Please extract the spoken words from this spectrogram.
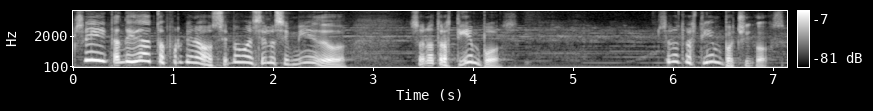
sí, candidatos, ¿por qué no? Vamos a decirlo sin miedo. Son otros tiempos. Son otros tiempos, chicos.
